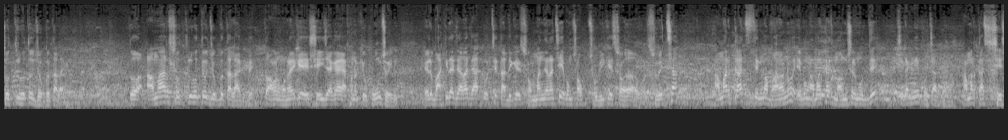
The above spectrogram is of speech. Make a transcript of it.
শত্রু হতেও যোগ্যতা লাগে। তো আমার শত্রু হতেও যোগ্যতা লাগবে। তো আমার মনে হয় কি সেই জায়গায় এখনও কেউ পৌঁছয়নি। এর বাকিরা যারা যা করছে তাদেরকে সম্মান জানাচ্ছি এবং সব ছবিকে শুভেচ্ছা। আমার কাজ সিনেমা বানানো এবং আমার কাজ মানুষের মধ্যে সেটাকে নিয়ে প্রচার করা। আমার কাজ শেষ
